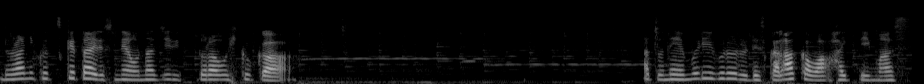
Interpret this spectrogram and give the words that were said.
ドラにくっつけたいですね。同じドラを引くか。あとね、エムリーグルールですから赤は入っています。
